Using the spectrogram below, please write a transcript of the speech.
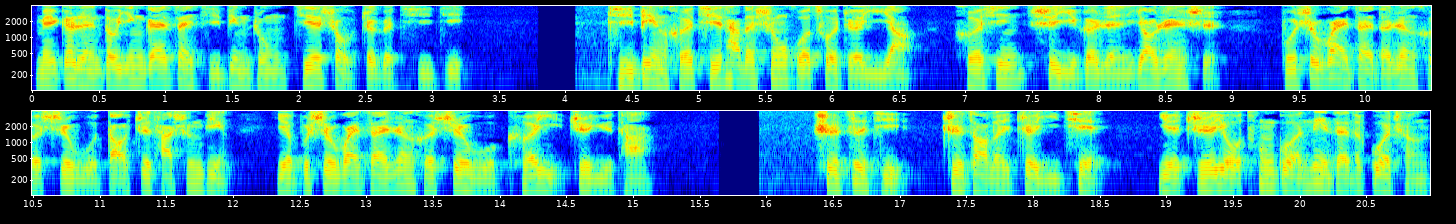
每个人都应该在疾病中接受这个奇迹。疾病和其他的生活挫折一样，核心是一个人要认识，不是外在的任何事物导致他生病，也不是外在任何事物可以治愈他，是自己制造了这一切。也只有通过内在的过程，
